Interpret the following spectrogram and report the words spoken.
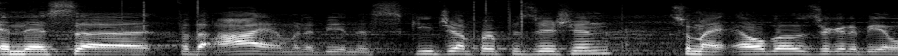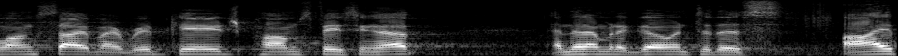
in this, uh, for the eye, I'm going to be in the ski jumper position. So my elbows are going to be alongside my rib cage, palms facing up. And then I'm going to go into this eye,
